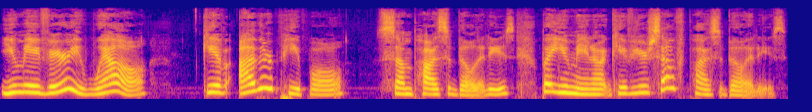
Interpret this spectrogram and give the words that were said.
you may very well give other people some possibilities, but you may not give yourself possibilities.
